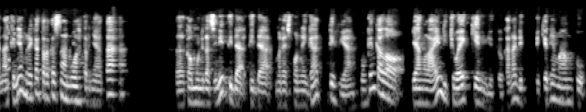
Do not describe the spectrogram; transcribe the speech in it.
Dan akhirnya mereka terkesan, wah ternyata komunitas ini tidak tidak merespon negatif ya. Mungkin kalau yang lain dicuekin gitu karena dipikirnya mampu.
